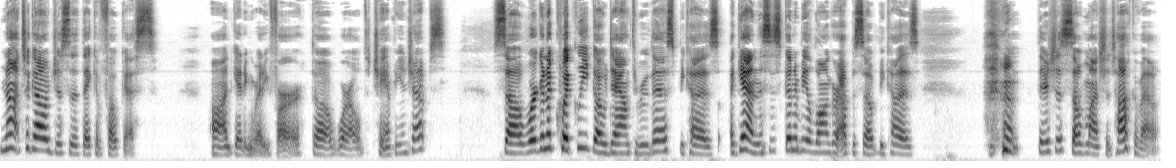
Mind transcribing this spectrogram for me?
not to go just so that they could focus on getting ready for the World Championships. So, we're going to quickly go down through this because, again, this is going to be a longer episode because there's just so much to talk about.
